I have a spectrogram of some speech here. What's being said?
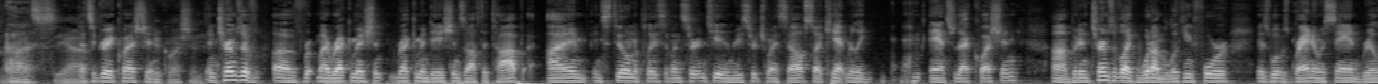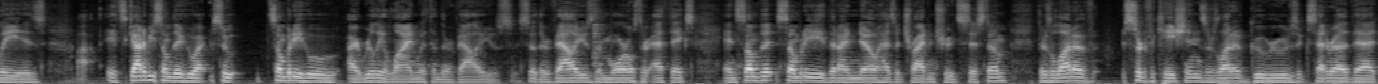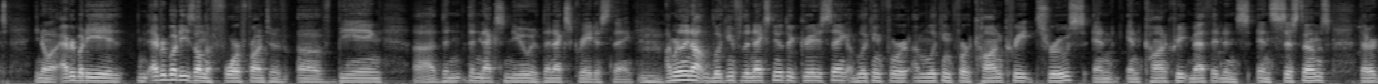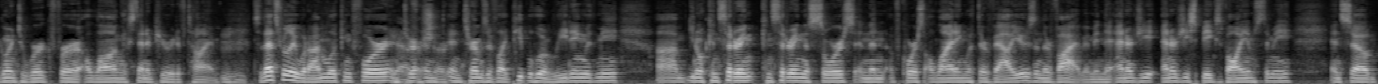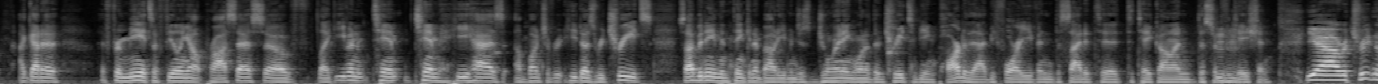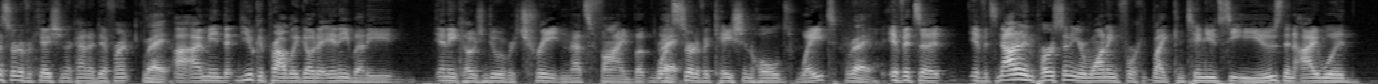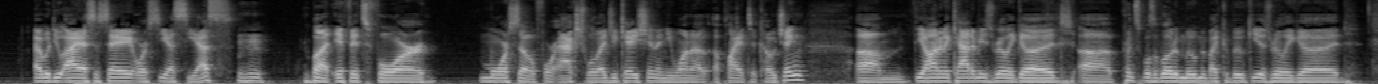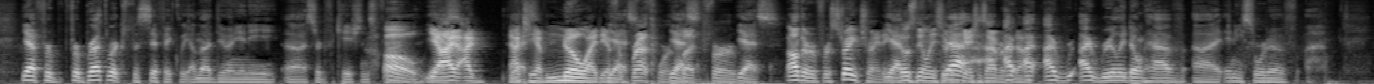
That's yeah. That's a great question. good question. In terms of, of my recommendation recommendations off the top, I'm still in a place of uncertainty and research myself, so I can't really answer that question. Um, but in terms of like what I'm looking for, is what was Brandon was saying. Really, is uh, it's got to be somebody who I so somebody who I really align with in their values. So their values, their morals, their ethics, and somebody somebody that I know has a tried and true system. There's a lot of certifications. There's a lot of gurus, etc. That you know everybody everybody's on the forefront of of being uh, the the next new, or the next greatest thing. I'm really not looking for the next new, the greatest thing. I'm looking for I'm looking for concrete truths and and concrete method and, and systems that are going to work for a long extended period of time. So that's really what I'm looking for in, Yeah, ter- for sure. in, in terms of like people who are leading with me. Um, you know, considering considering the source and then of course aligning with their values and their vibe. I mean, the energy energy speaks volumes to me, and so I gotta. For me, it's a feeling out process of like even Tim. Tim he has a bunch of he does retreats, so I've been even thinking about even just joining one of the retreats and being part of that before I even decided to to take on the Mm-hmm. certification. Yeah, retreat and a certification are kind of different. Right. I I mean, you could probably go to anybody, any coach, and do a retreat, and that's fine. But what Right. certification holds weight? Right. If it's a if it's not an in person and you're wanting for like continued CEUs, then I would I would do ISSA or CSCS. Mm-hmm. But if it's for more so for actual education and you want to apply it to coaching. Um, the Onnit Academy is really good. Uh, Principles of Loaded Movement by Kabuki is really good. Yeah, for for breathwork specifically, I'm not doing any uh, certifications. For, Oh, yeah, yes. I, I actually have no idea Yes. for breathwork, Yes. but for Yes. other for strength training, yeah. those are the only Yeah, certifications I've ever I, done. I, I, I really don't have uh, any sort of, uh,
